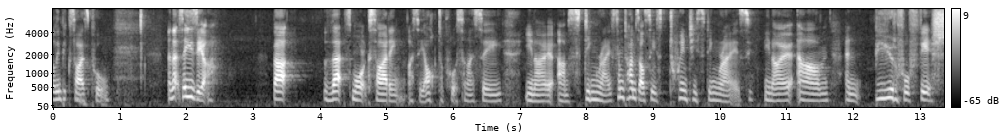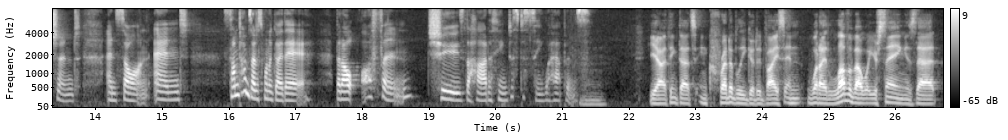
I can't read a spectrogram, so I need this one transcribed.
Olympic sized pool. And that's easier. But that's more exciting. I see octopus and I see, you know, um, stingrays. Sometimes I'll see 20 stingrays, you know, um, and beautiful fish and, and so on. And sometimes I just want to go there. But I'll often choose the harder thing just to see what happens. Mm. Yeah, I think that's incredibly good advice. And what I love about what you're saying is that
